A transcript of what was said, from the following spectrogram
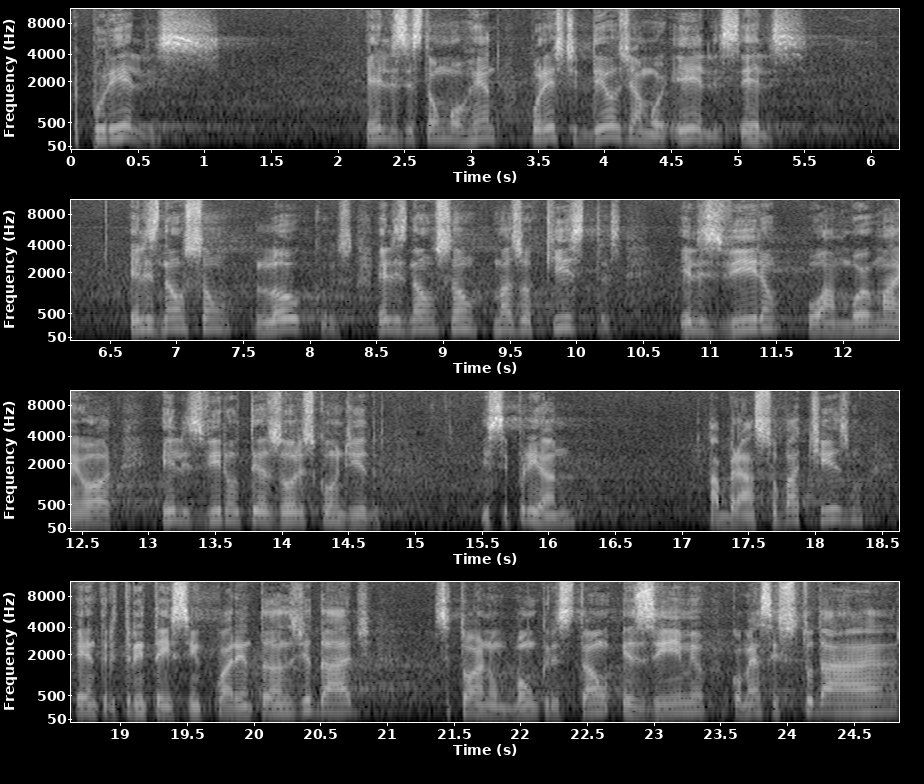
É por eles. Eles estão morrendo por este Deus de amor. Eles, eles. Eles não são loucos, eles não são masoquistas, eles viram o amor maior, eles viram o tesouro escondido. E Cipriano abraça o batismo entre 35 e 40 anos de idade, se torna um bom cristão, exímio, começa a estudar,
